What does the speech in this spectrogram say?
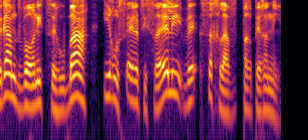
וגם דבורנית צהובה, אירוס ארץ ישראלי וסחלב פרפרני.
